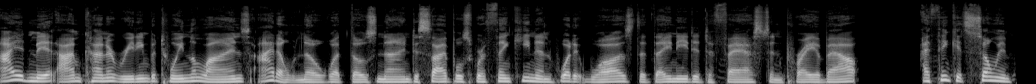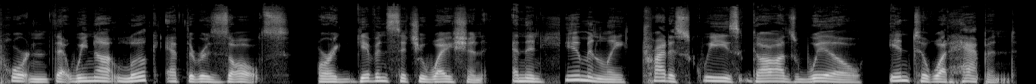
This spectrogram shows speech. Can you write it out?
I admit I'm kind of reading between the lines. I don't know what those nine disciples were thinking and what it was that they needed to fast and pray about. I think it's so important that we not look at the results or a given situation and then humanly try to squeeze God's will into what happened.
